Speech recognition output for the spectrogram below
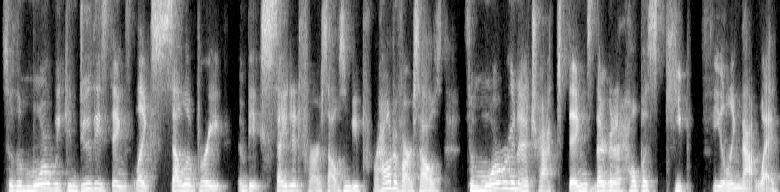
So the more we can do these things like celebrate and be excited for ourselves and be proud of ourselves, the more we're going to attract things that are going to help us keep feeling that way.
